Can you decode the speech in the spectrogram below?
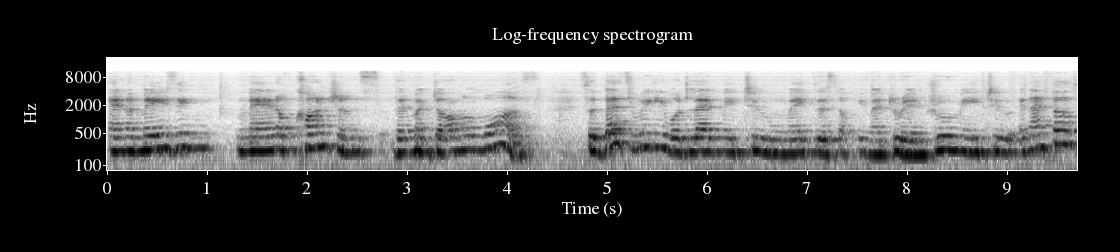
and amazing man of conscience that McDonald was. So that's really what led me to make this documentary and drew me to, and I felt,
